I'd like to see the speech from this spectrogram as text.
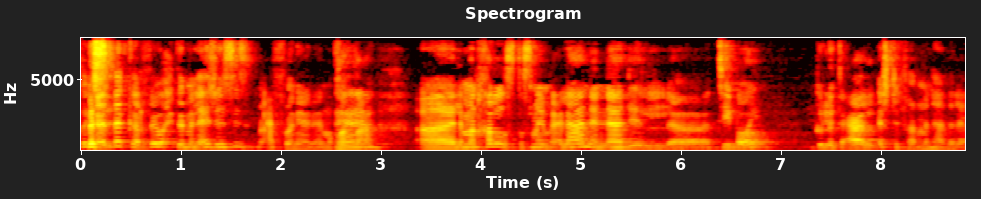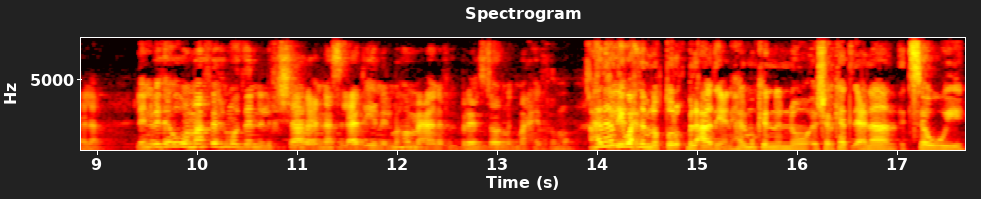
كنت بس- أتذكر في واحدة من الأجنسيز عفوا يعني المقاطعه إيه. آه لما نخلص تصميم إعلان النادي ال- التي بوي يقول له تعال إيش تفهم من هذا الإعلان؟ لأنه إذا هو ما فهمه then اللي في الشارع الناس العاديين اللي ما هم معانا في ال brainstorming ما حيفهموا هل هذه هي- واحدة من الطرق بالعادة يعني؟ هل ممكن إنه شركات الإعلان تسوي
